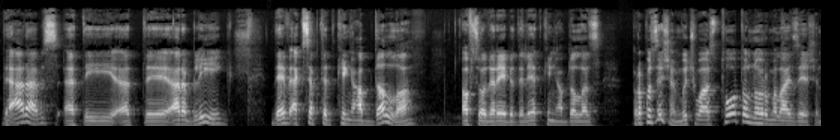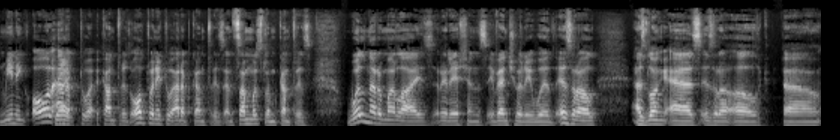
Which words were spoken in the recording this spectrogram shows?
the Arabs at the at the Arab League they've accepted King Abdullah of Saudi Arabia, the late King Abdullah's proposition, which was total normalization, meaning all Arab tw- countries, all 22 Arab countries, and some Muslim countries will normalize relations eventually with Israel as long as Israel. Uh,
